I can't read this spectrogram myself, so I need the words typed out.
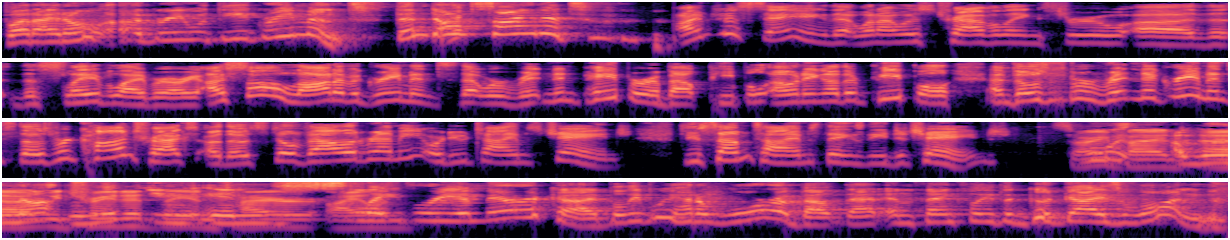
but I don't agree with the agreement. Then don't sign it. I'm just saying that when I was traveling through uh, the the slave library, I saw a lot of agreements that were written in paper about people owning other people, and those were written agreements. Those were contracts. Are those still valid, Remy, or do times change? Do sometimes things need to change? Sorry, We- bud. we're Uh, not we traded the entire in island. slavery America. I believe we had a war about that, and thankfully the good guys won.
